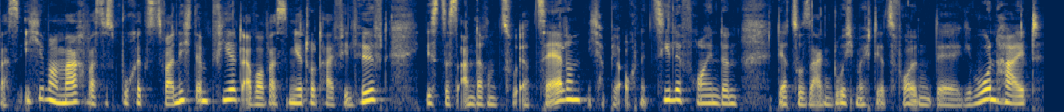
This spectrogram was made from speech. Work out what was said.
Was ich immer mache, was das Buch jetzt zwar nicht empfiehlt, aber was mir total viel hilft, ist das anderen zu erzählen. Ich habe ja auch eine Zielefreundin, der zu sagen, du, ich möchte jetzt folgende Gewohnheit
